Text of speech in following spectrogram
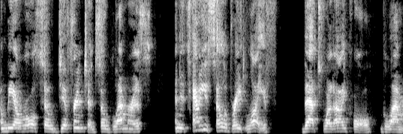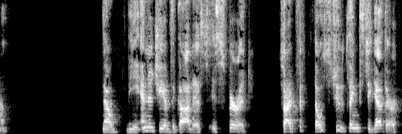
And we are all so different and so glamorous. And it's how you celebrate life. That's what I call glamour. Now, the energy of the goddess is spirit. So I put those two things together.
